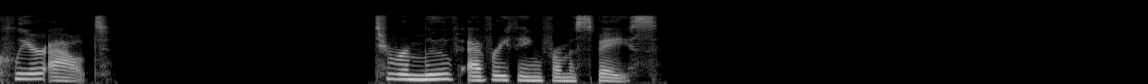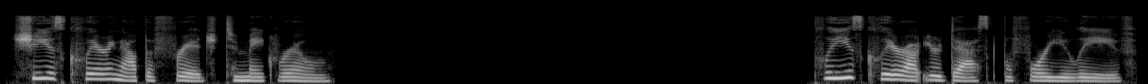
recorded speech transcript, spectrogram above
Clear out. To remove everything from a space. She is clearing out the fridge to make room. Please clear out your desk before you leave.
